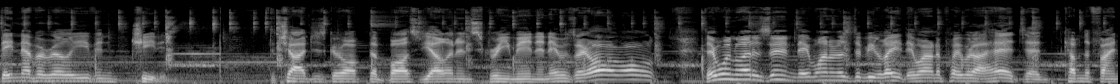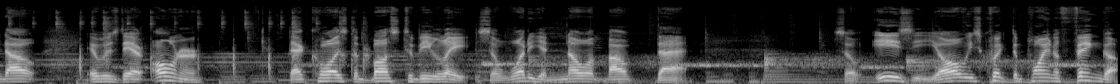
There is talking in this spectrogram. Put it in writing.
they never really even cheated. The Chargers got off the bus yelling and screaming, and it was like, oh, oh, they wouldn't let us in. They wanted us to be late. They wanted to play with our heads. And come to find out, it was their owner that caused the bus to be late. So, what do you know about that? So easy. You're always quick to point a finger.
